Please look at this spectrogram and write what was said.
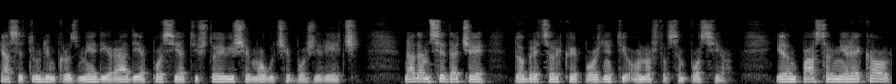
Ja se trudim kroz medije radija posijati što je više moguće Božje riječi. Nadam se da će dobre crkve požnjeti ono što sam posijao. Jedan pastor mi je rekao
